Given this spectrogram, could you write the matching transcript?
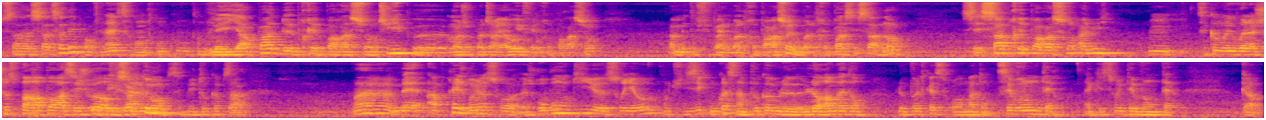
ça, ça, ça dépend. Là, rentre en compte. hein. Mais il n'y a pas de préparation type. euh, moi, je ne veux pas dire, Yahoo, il fait une préparation. Ah, mais tu fais pas une bonne préparation. Une bonne prépa, c'est ça. Non. C'est sa préparation à lui. Hmm. C'est comment il voit la chose par rapport à ses joueurs. Exactement. C'est plutôt comme ça. Ouais, ouais, mais après, je reviens sur, je rebondis euh, sur Yao quand tu disais comme quoi c'est un peu comme le, le ramadan, le podcast sur le ramadan. C'est volontaire. La question était volontaire. Car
